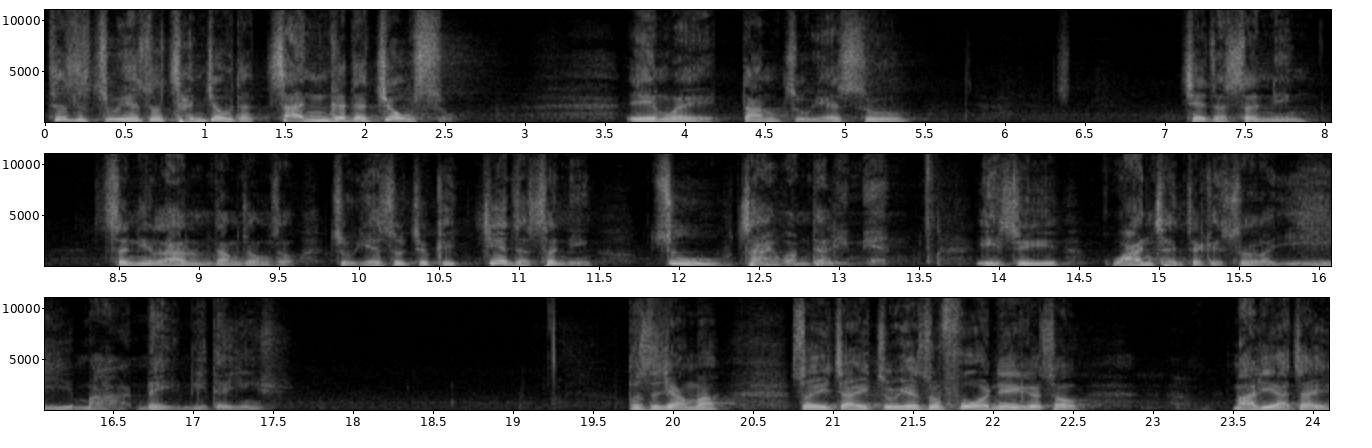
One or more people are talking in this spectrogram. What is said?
这是主耶稣成就的整个的救赎，因为当主耶稣借着圣灵，圣灵来到我们当中的时候，主耶稣就可以借着圣灵住在我们的里面。以至于完成这个说以马内利的应许，不是这样吗？所以在主耶稣复活那个时候，玛利亚在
